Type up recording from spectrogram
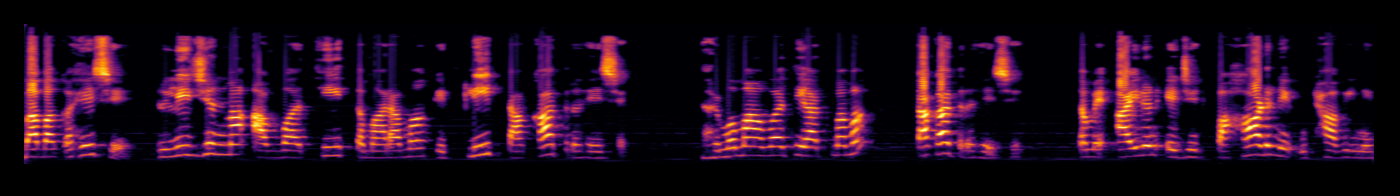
બાબા કહે છે રિલિજિયનમાં આવવાથી તમારામાં કેટલી તાકાત રહે છે. ધર્મમાં આવવાથી આત્મામાં તાકાત રહે છે. તમે આયરન એજેડ પહાડને ઉઠાવીને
